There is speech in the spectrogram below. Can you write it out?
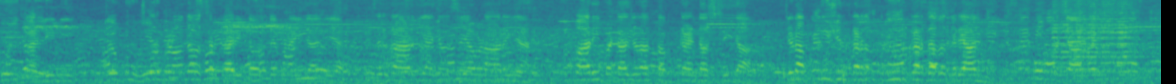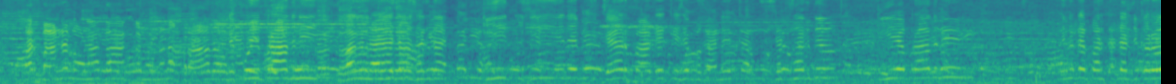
ਕੋਈ ਗੱਲ ਹੀ ਨਹੀਂ। ਜੋ ਕੋਈ ਹੋਰ ਬਣਾਉਂਦਾ ਉਹ ਸਰਕਾਰੀ ਤੌਰ ਤੇ ਬਣਾਈ ਜਾਂਦੀ ਹੈ। ਸਰਕਾਰ ਦੀਆਂ ਏਜੰਸੀਆਂ ਬਣਾ ਰਹੀਆਂ। ਵਪਾਰੀ ਵੱਡਾ ਜਿਹੜਾ ਤਬਕਾ ਇੰਡਸਟਰੀ ਦਾ ਜਿਹੜਾ ਪੋਲੂਸ਼ਨ ਕਰਦਾ ਪੋਲੂਟ ਕਰਦਾ ਵਾ ਦਰਿਆ ਨੂੰ ਉਹ ਪ੍ਰਚਾਰ ਰਹੇ ਪਰ ਬੰਨ ਲਾਉਣਾ ਤਾਂ ਕਾਨੂੰਨ ਅਪਰਾਧ ਆ। ਕੋਈ ਅਪਰਾਧ ਨਹੀਂ ਬੰਦ ਲਾਇਆ ਜਾ ਸਕਦਾ। ਕੀ ਤੁਸੀਂ ਇਹਦੇ ਵਿੱਚ ਜ਼ਹਿਰ ਪਾ ਕੇ ਕਿਸੇ ਬਗਾਨੇ ਘਰ 'ਚ ਸੁੱਟ ਸਕਦੇ ਹੋ? ਕੀ ਇਹ ਅਪਰਾਧ ਨਹੀਂ? ਇਹਨਾਂ ਤੇ ਪਰਚਾ ਦਰਜ ਕਰੋ।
